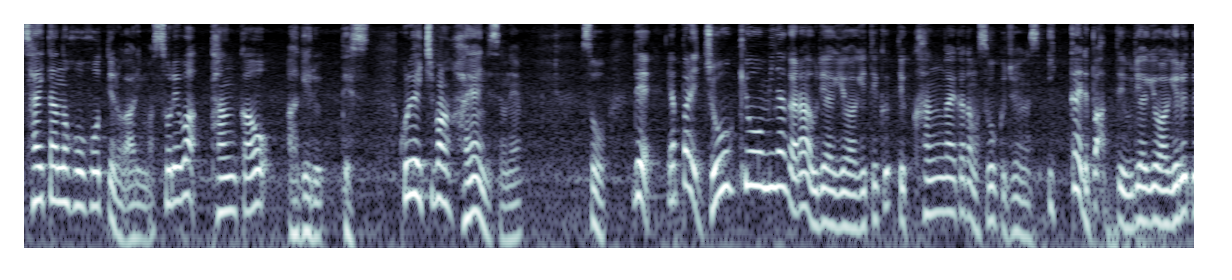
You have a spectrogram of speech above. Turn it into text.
最短の方法っていうのがあります。それは単価を上げるです。これが一番早いんですよね。そう。でやっぱり状況を見ながら売り上げを上げていくっていう考え方もすごく重要なんです。1回でバッて売り上げを上げる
